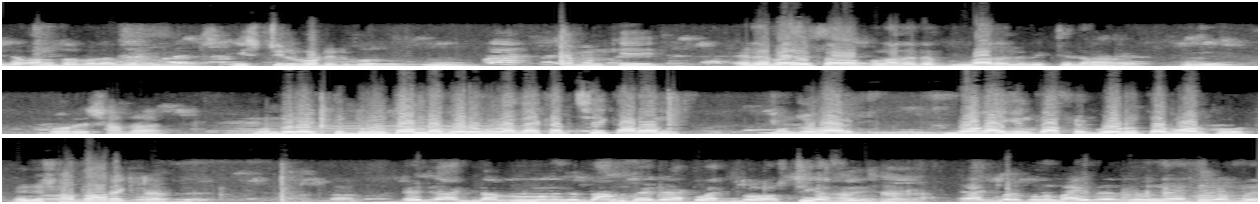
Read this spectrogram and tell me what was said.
এটা গরু। স্টিল বডির গরু। কেমন কি? এটা ভাই আপনার এটা বারো বিক্রি দাম জি। পরে সাদা। বন্ধুরা একটু দ্রুত আমরা গরুগুলো দেখাচ্ছি কারণ মঞ্জু ভাইয়ের ডগায় কিন্তু আছে গরুতে ভরপুর। এই যে সাদা আরেকটা। এটা একদম মানে দাম চাই এক লাখ দশ ঠিক আছে? আচ্ছা। একবার কোনো বাইরে ঠিক আছে?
